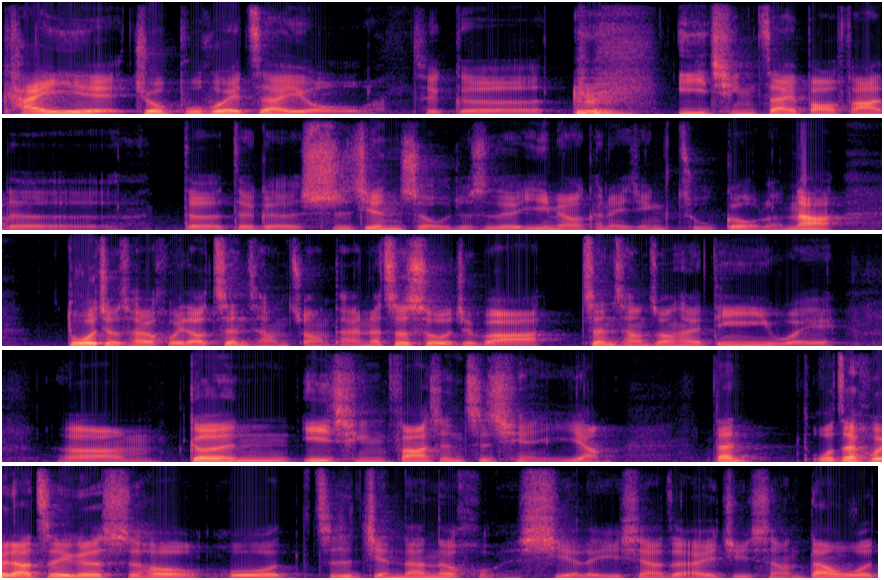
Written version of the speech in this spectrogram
开业就不会再有这个 疫情再爆发的的这个时间轴，就是疫苗可能已经足够了。那多久才会回到正常状态？那这时候我就把正常状态定义为，嗯，跟疫情发生之前一样。但我在回答这个的时候，我只是简单的写了一下在 IG 上。但我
